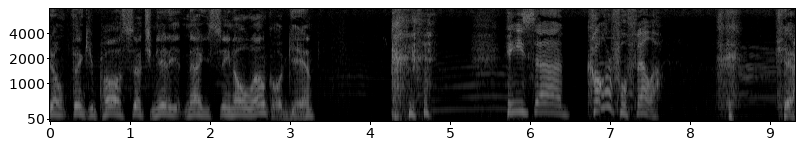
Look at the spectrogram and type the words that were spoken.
Don't think your pa's such an idiot now you've seen old uncle again. He's a colorful fellow. Yeah,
